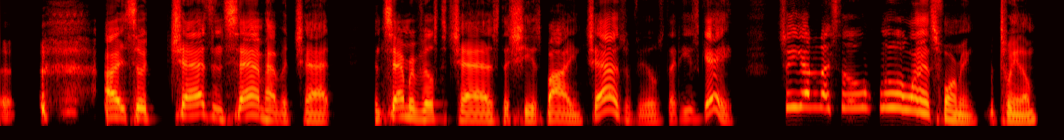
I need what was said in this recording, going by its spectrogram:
All right, so Chaz and Sam have a chat, and Sam reveals to Chaz that she is bi, and Chaz reveals that he's gay. So you got a nice little little alliance forming between them,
